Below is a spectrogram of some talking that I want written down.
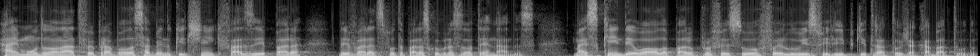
Raimundo Nonato foi para a bola sabendo o que tinha que fazer para levar a disputa para as cobranças alternadas. Mas quem deu aula para o professor foi Luiz Felipe, que tratou de acabar tudo.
